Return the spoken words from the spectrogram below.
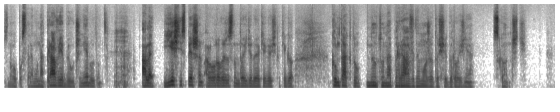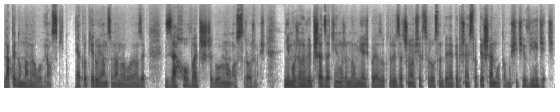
znowu po staremu na prawie był, czy nie był. To... Ale jeśli z pieszym albo rowerzystą dojdzie do jakiegoś takiego kontaktu, no to naprawdę może to się groźnie skończyć. Dlatego mamy obowiązki. Jako kierujący mamy obowiązek zachować szczególną ostrożność. Nie możemy wyprzedzać, nie możemy omijać pojazdu, który zatrzymał się w celu ustąpienia pierwszeństwa pieszemu. To musicie wiedzieć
